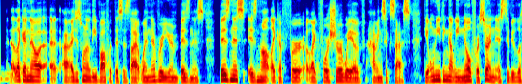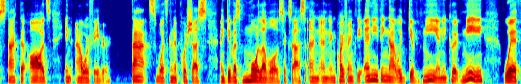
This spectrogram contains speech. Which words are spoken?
Mm-hmm. like i know uh, i just want to leave off with this is that whenever you're in business business is not like a for like for sure way of having success. The only thing that we know for certain is to be able to stack the odds in our favor. That's what's going to push us and give us more level of success. And, and and quite frankly anything that would give me and equip me with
